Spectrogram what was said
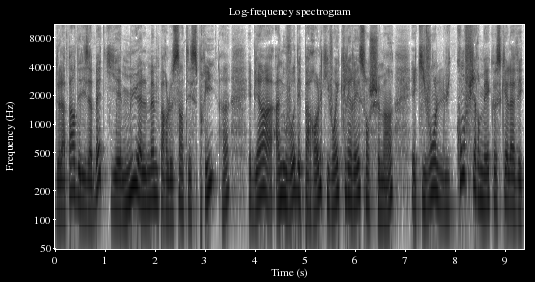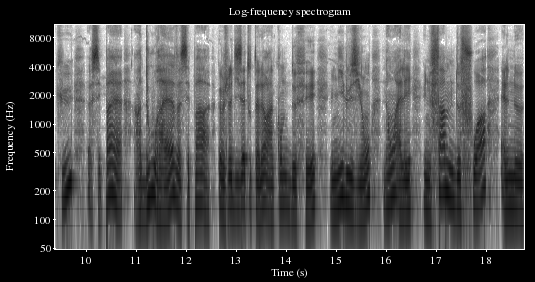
de la part d'Élisabeth, qui est mue elle-même par le Saint-Esprit, hein, eh bien, à nouveau des paroles qui vont éclairer son chemin et qui vont lui confirmer que ce qu'elle a vécu, euh, c'est pas un doux rêve, c'est pas, comme je le disais tout à l'heure, un conte de fées, une illusion. Non, elle est une femme de foi. Elle ne,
